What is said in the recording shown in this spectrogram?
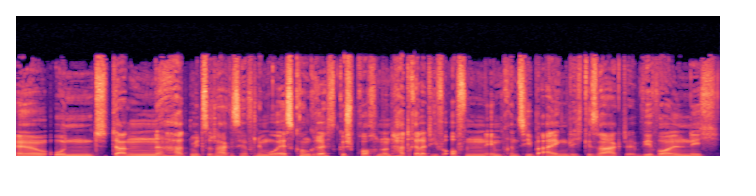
Äh, und dann hat Mitsotakis ja von dem US-Kongress gesprochen und hat relativ offen im Prinzip eigentlich gesagt, wir wollen nicht,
